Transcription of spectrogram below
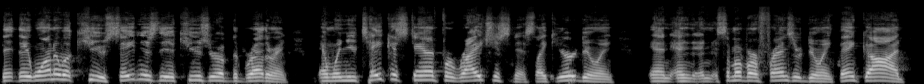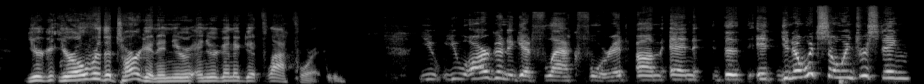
They, they want to accuse. Satan is the accuser of the brethren. And when you take a stand for righteousness, like you're doing, and, and, and some of our friends are doing, thank God, you're you're over the target and you're and you're going to get flack for it you you are going to get flack for it um and the it you know what's so interesting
